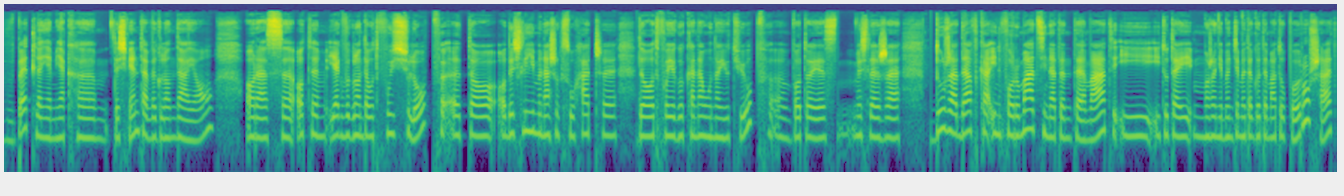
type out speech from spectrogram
w Betlejem, jak te święta wyglądają oraz o tym, jak wyglądał Twój ślub, to odeślijmy naszych słuchaczy do Twojego kanału na YouTube, bo to jest myślę, że duża dawka informacji na ten temat i, i tutaj może nie będziemy tego tematu poruszać.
